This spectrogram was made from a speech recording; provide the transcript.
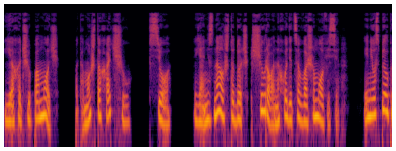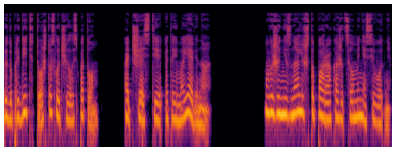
Я хочу помочь, потому что хочу. Все. Я не знал, что дочь Щурова находится в вашем офисе — и не успел предупредить то, что случилось потом. Отчасти это и моя вина. Вы же не знали, что пара окажется у меня сегодня.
